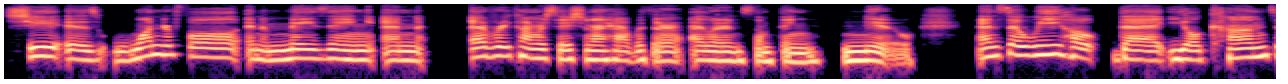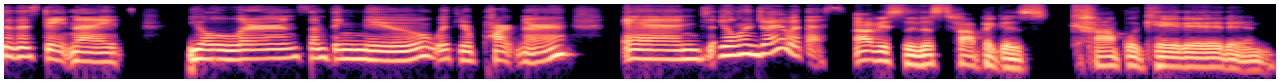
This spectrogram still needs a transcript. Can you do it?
She is wonderful and amazing. And every conversation I have with her, I learn something new. And so we hope that you'll come to this date night. You'll learn something new with your partner and you'll enjoy it with us. Obviously, this topic is complicated and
